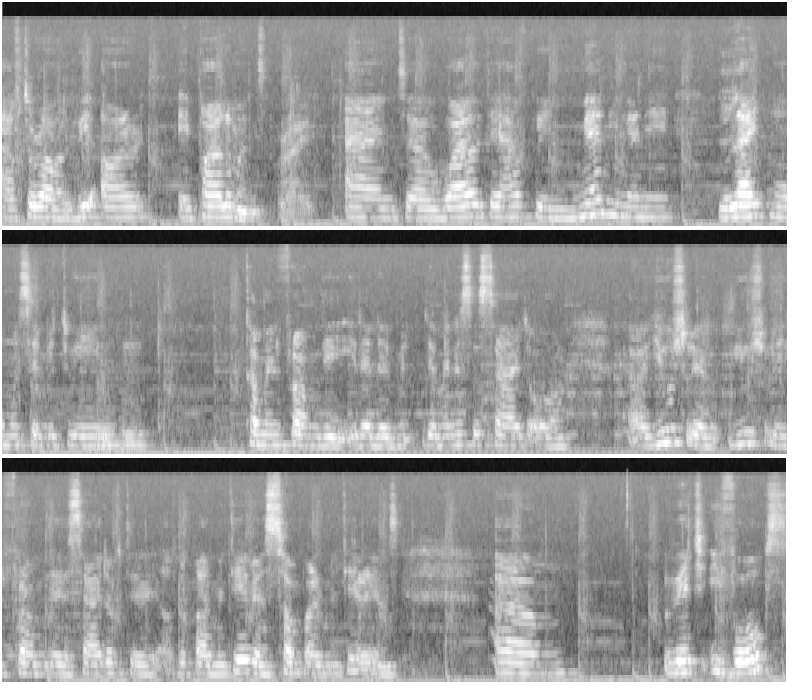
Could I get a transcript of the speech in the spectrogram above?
after all, we are a parliament, right? and uh, while there have been many, many light moments in between, Mhm. coming from the either the, the minister's side or uh, usually usually from the side of the of the parliamentarians, some parliamentarians, um, which evokes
